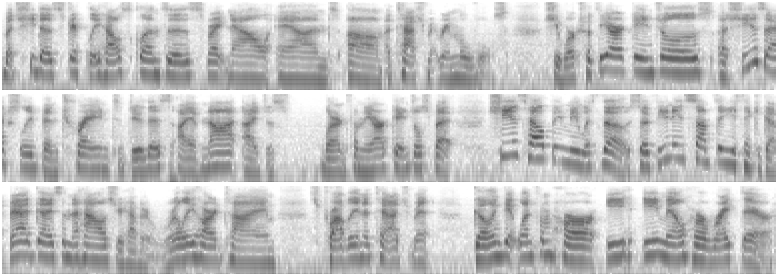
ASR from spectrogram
but she does strictly house cleanses right now and um, attachment removals. She works with the archangels. Uh, she has actually been trained to do this. I have not. I just learned from the archangels, but she is helping me with those. So if you need something, you think you got bad guys in the house, you're having a really hard time, it's probably an attachment. Go and get one from her. E- email her right there.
